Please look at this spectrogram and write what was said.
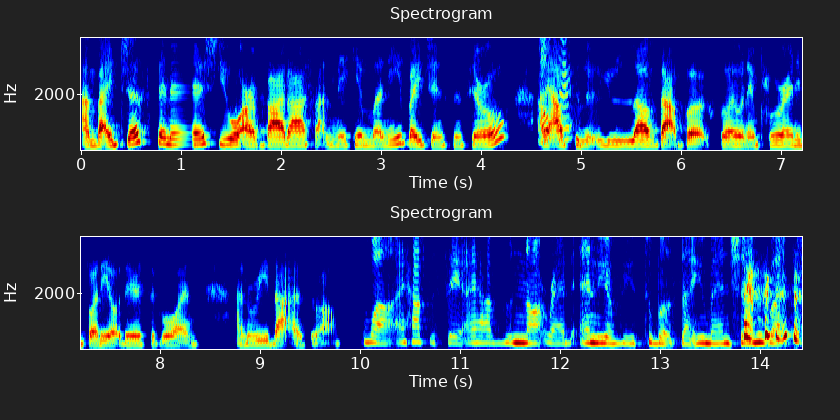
And um, I just finished You Are Badass at Making Money by Jen Sincero. Okay. I absolutely love that book. So I would implore anybody out there to go and, and read that as well. Well, I have to say I have not read any of these two books that you mentioned, but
